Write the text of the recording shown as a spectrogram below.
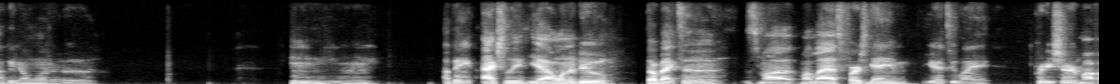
I think I want to. Uh, hmm. I think actually, yeah, I want to do throwback to this is my my last first game here at Tulane. Pretty sure my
